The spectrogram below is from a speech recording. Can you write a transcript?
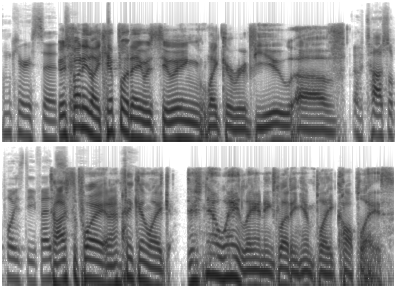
I'm curious to. It was to- funny, like Hippolyte was doing like a review of Oh, Tosh Lupoi's defense. Toss the and I'm thinking like, there's no way Lanning's letting him play call plays.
